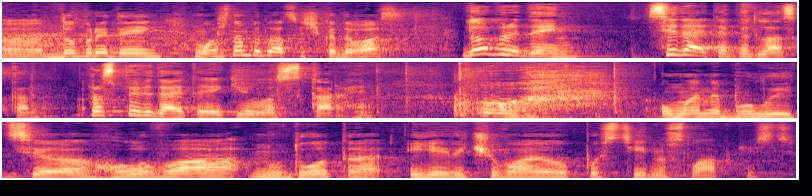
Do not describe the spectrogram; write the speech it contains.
Е, Добрий день, можна, будь ласка, до вас? Добрий день. Сідайте, будь ласка. Розповідайте, які у вас скарги. У мене болить е, голова, нудота, і я відчуваю постійну слабкість.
